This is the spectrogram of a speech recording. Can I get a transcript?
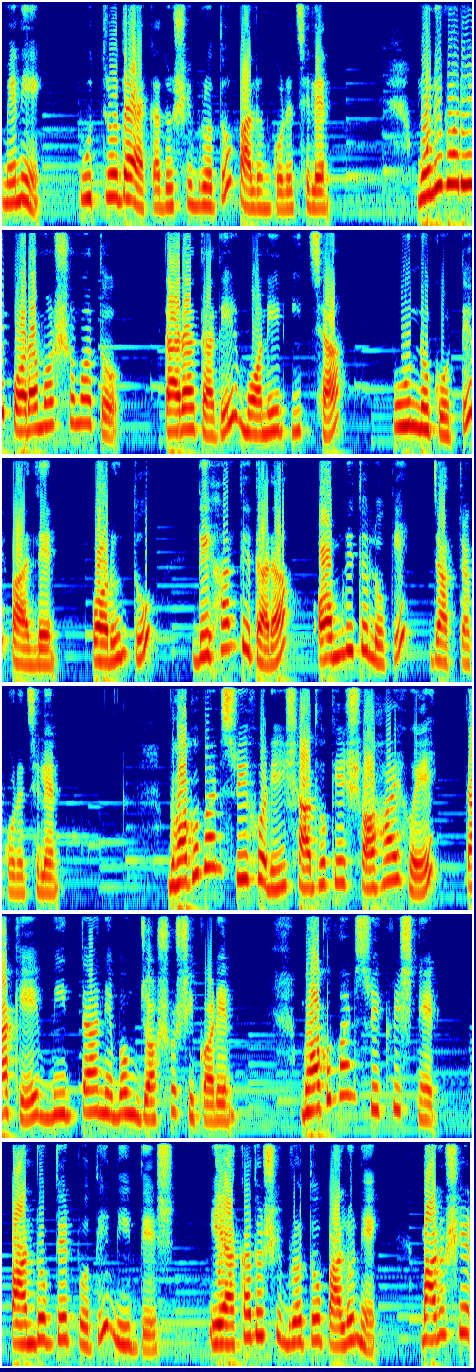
মেনে পুত্রদা একাদশী ব্রত পালন করেছিলেন। মণিবরের পরামর্শ মতো তারা তাদের মনের ইচ্ছা পূর্ণ করতে পারলেন, পরন্তু দেহান্তে তারা অমৃত লোকে যাত্রা করেছিলেন। ভগবান শ্রীহরি সাধকের সহায় হয়ে তাকে বিদ্যান এবং যশস্বী করেন। ভগবান শ্রীকৃষ্ণের পাণ্ডবদের প্রতি নির্দেশ। এ একাদশী ব্রত পালনে মানুষের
